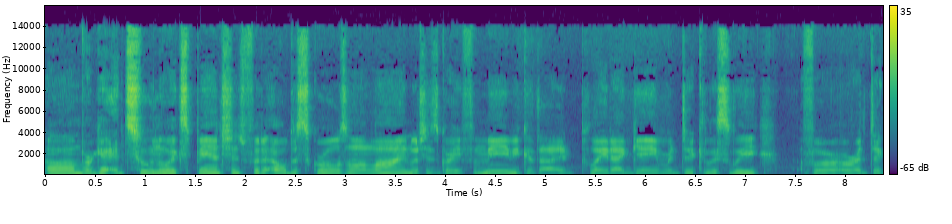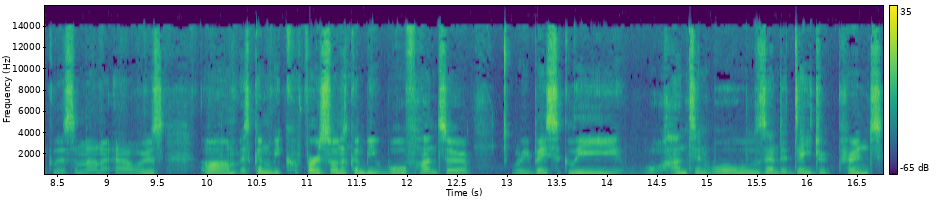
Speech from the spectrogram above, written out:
Um, we're getting two new expansions for the Elder Scrolls Online, which is great for me because I play that game ridiculously for a ridiculous amount of hours. Um, it's gonna be first one is gonna be Wolf Hunter where you basically hunting wolves and the Daedric Prince,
